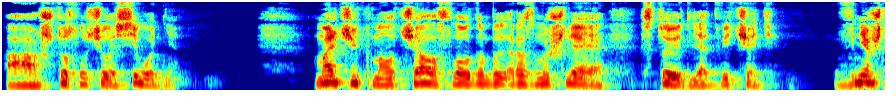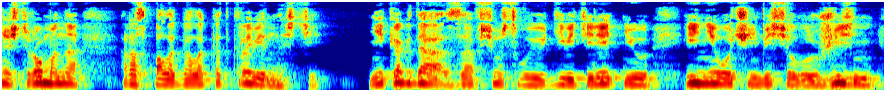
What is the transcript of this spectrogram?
А что случилось сегодня?» Мальчик молчал, словно бы размышляя, стоит ли отвечать. Внешность Романа располагала к откровенности. Никогда за всю свою девятилетнюю и не очень веселую жизнь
